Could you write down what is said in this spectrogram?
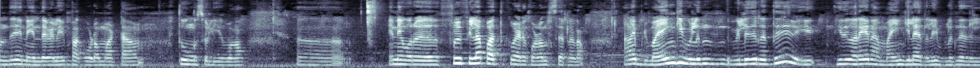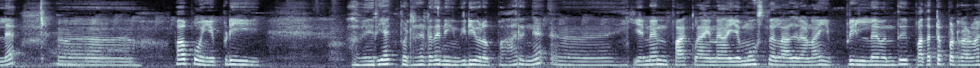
வந்து என்னை எந்த வேலையும் பார்க்க விட மாட்டான் தூங்க சொல்லிடுவான். என்னை ஒரு ஃபுல்ஃபில்லாக பார்த்துக்குவேன் எனக்கு உடம்பு சரியில்லைனா. ஆனால் இப்படி மயங்கி விழுந்து விழுகிறது இ- இதுவரை நான் மயங்கிலாம் இதுலேயும் விழுந்ததில்லை. பார்ப்போம் எப்படி அவன் ரியாக்ட் பண்ணுறன்றதை நீங்கள் வீடியோவில் பாருங்கள் என்னன்னு பார்க்கலாம். என்ன எமோஷ்னல் ஆகுறானா எப்படி இல்லை வந்து பதட்டப்படுறானா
